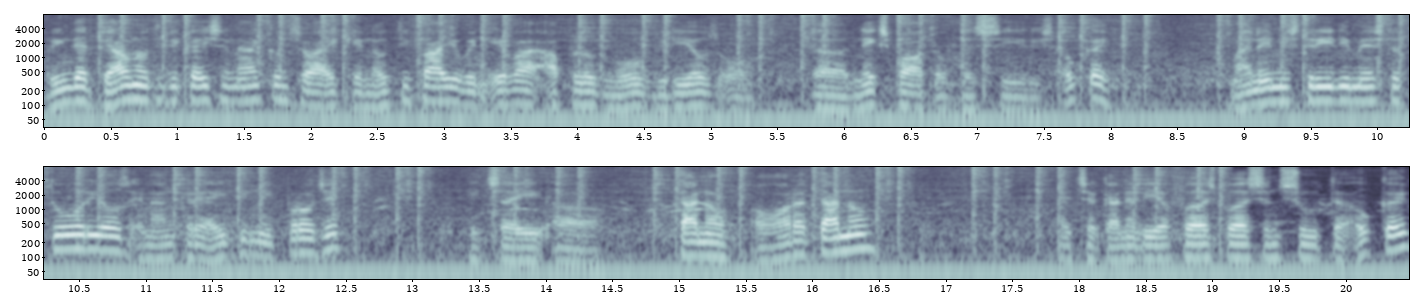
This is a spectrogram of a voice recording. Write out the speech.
Ring that bell notification icon so I can notify you whenever I upload more videos or the next part of this series. Okay my name is 3D Mesh Tutorials and I'm creating a project. It's a uh, tunnel a horror tunnel. It's a, gonna be a first person shooter. Okay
